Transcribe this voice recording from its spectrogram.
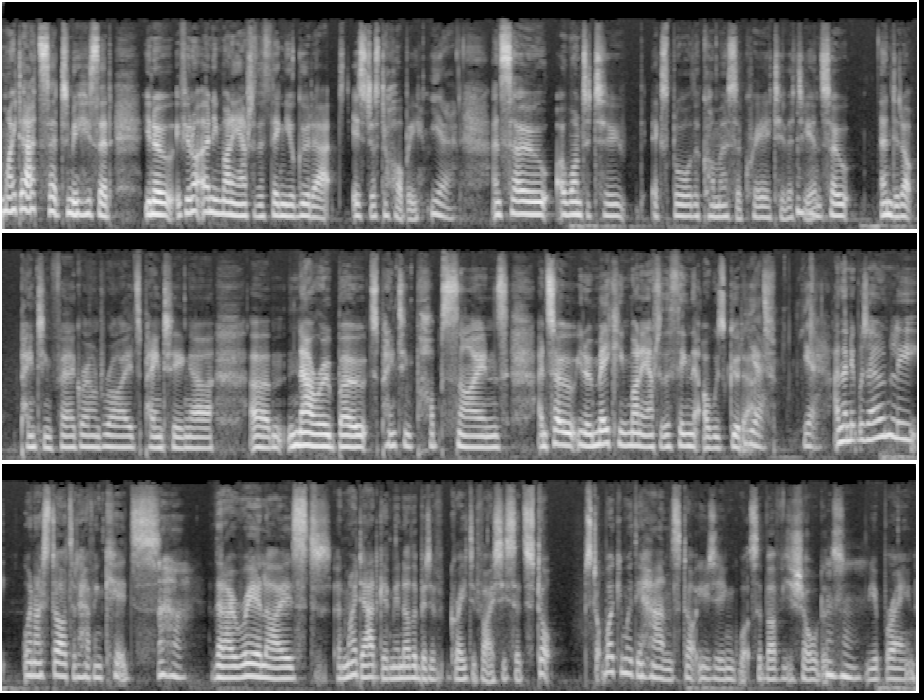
my dad said to me, he said, you know, if you're not earning money out of the thing you're good at, it's just a hobby. Yeah. And so I wanted to explore the commerce of creativity. And so ended up painting fairground rides, painting uh, um, narrow boats, painting pub signs. And so, you know, making money out of the thing that I was good at. Yeah, yeah. And then it was only when I started having kids that I realized, and my dad gave me another bit of great advice. He said, stop. Stop working with your hands. Start using what's above your shoulders, your brain.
